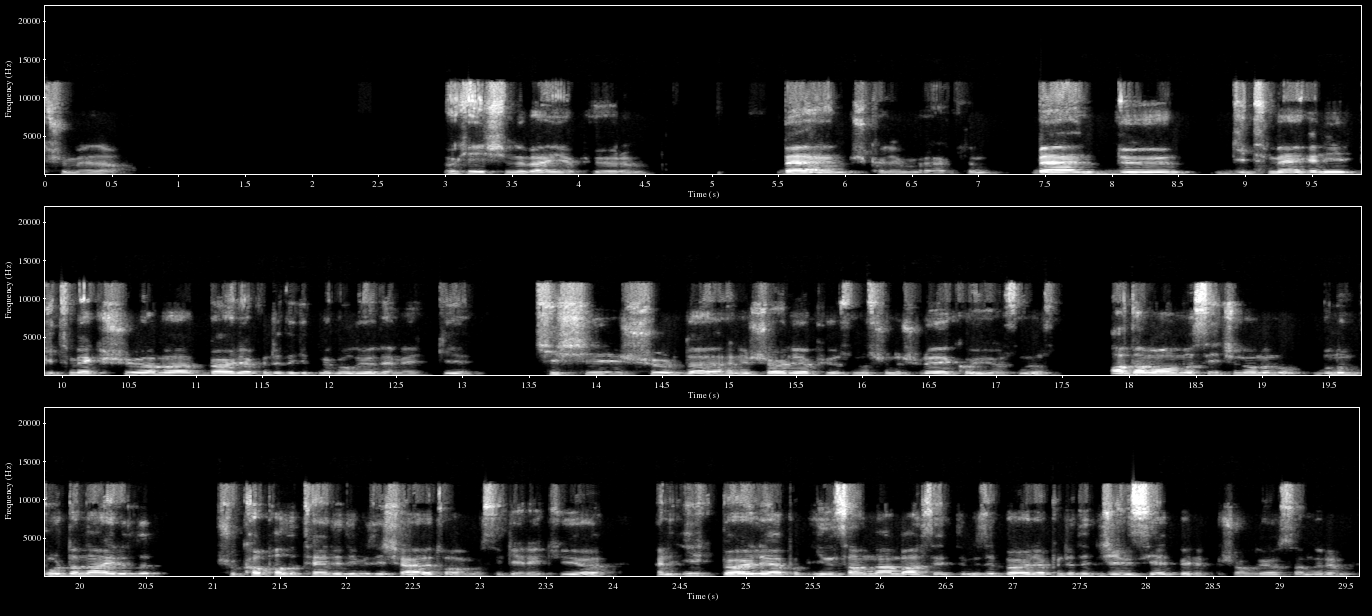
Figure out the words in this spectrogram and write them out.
Düşünmeye devam. Okey, şimdi ben yapıyorum. Ben şu kalemi bıraktım. Ben dün gitmek hani gitmek şu ama böyle yapınca da gitmek oluyor demek ki. Kişi şurada hani şöyle yapıyorsunuz şunu şuraya koyuyorsunuz. Adam olması için onun bunun buradan ayrılıp şu kapalı T dediğimiz işaret olması gerekiyor. Hani ilk böyle yapıp insandan bahsettiğimizi böyle yapınca da cinsiyet belirtmiş oluyor sanırım.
